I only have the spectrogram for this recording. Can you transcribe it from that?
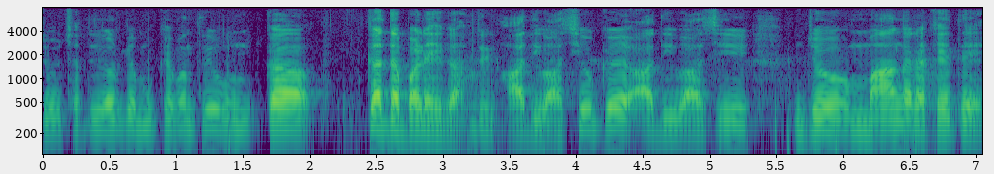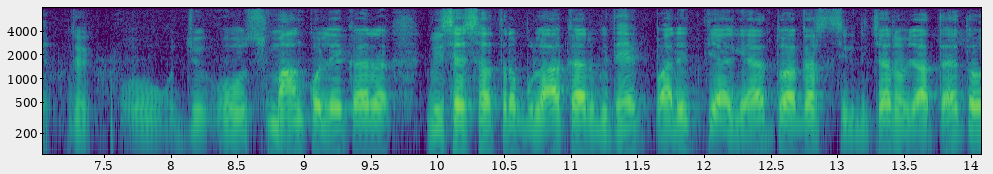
जो छत्तीसगढ़ के मुख्यमंत्री उनका कद बढ़ेगा। आदिवासियों के आदिवासी जो मांग रखे थे जो। उस मांग को लेकर विशेष सत्र बुलाकर विधेयक पारित किया गया तो अगर सिग्नेचर हो जाता है तो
